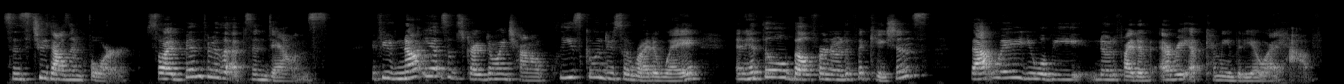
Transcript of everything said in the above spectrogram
since 2004. So I've been through the ups and downs. If you've not yet subscribed to my channel, please go and do so right away and hit the little bell for notifications. That way you will be notified of every upcoming video I have.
